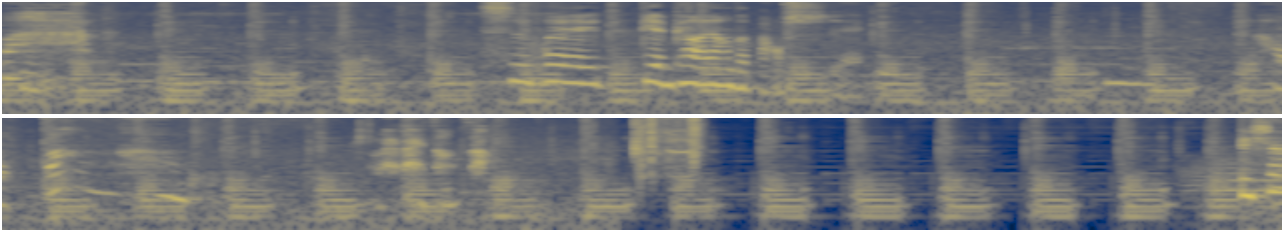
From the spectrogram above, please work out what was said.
哇，是会变漂亮的宝石哎，好棒啊！我来拍张照。等一下，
